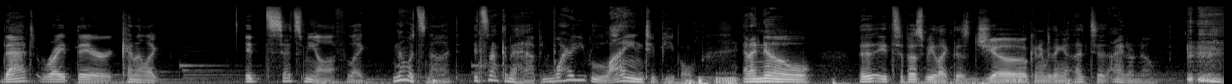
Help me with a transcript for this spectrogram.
That right there kind of like. It sets me off. Like, no, it's not. It's not going to happen. Why are you lying to people? And I know it's supposed to be like this joke and everything. I, I don't know.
